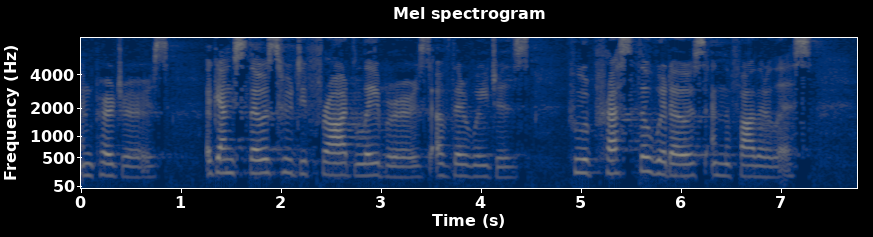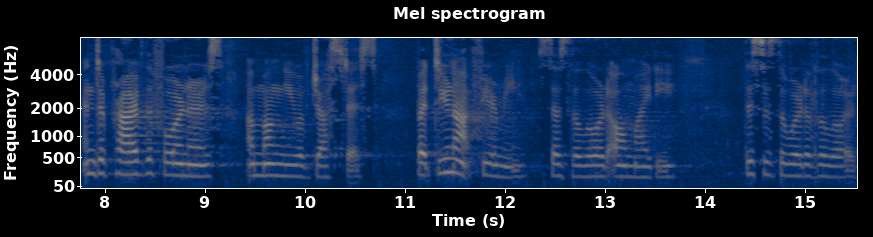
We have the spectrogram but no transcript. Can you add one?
and perjurers, against those who defraud laborers of their wages, who oppress the widows and the fatherless, and deprive the foreigners among you of justice. But do not fear me, says the Lord Almighty. This is the word of the Lord.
